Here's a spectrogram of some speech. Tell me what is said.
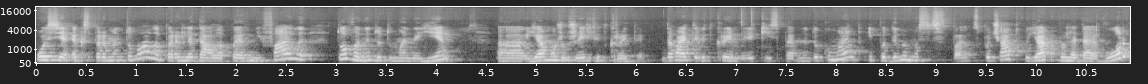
Ось я експериментувала, переглядала певні файли, то вони тут у мене є. Е, я можу вже їх відкрити. Давайте відкриємо якийсь певний документ і подивимося спочатку, як виглядає Word,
